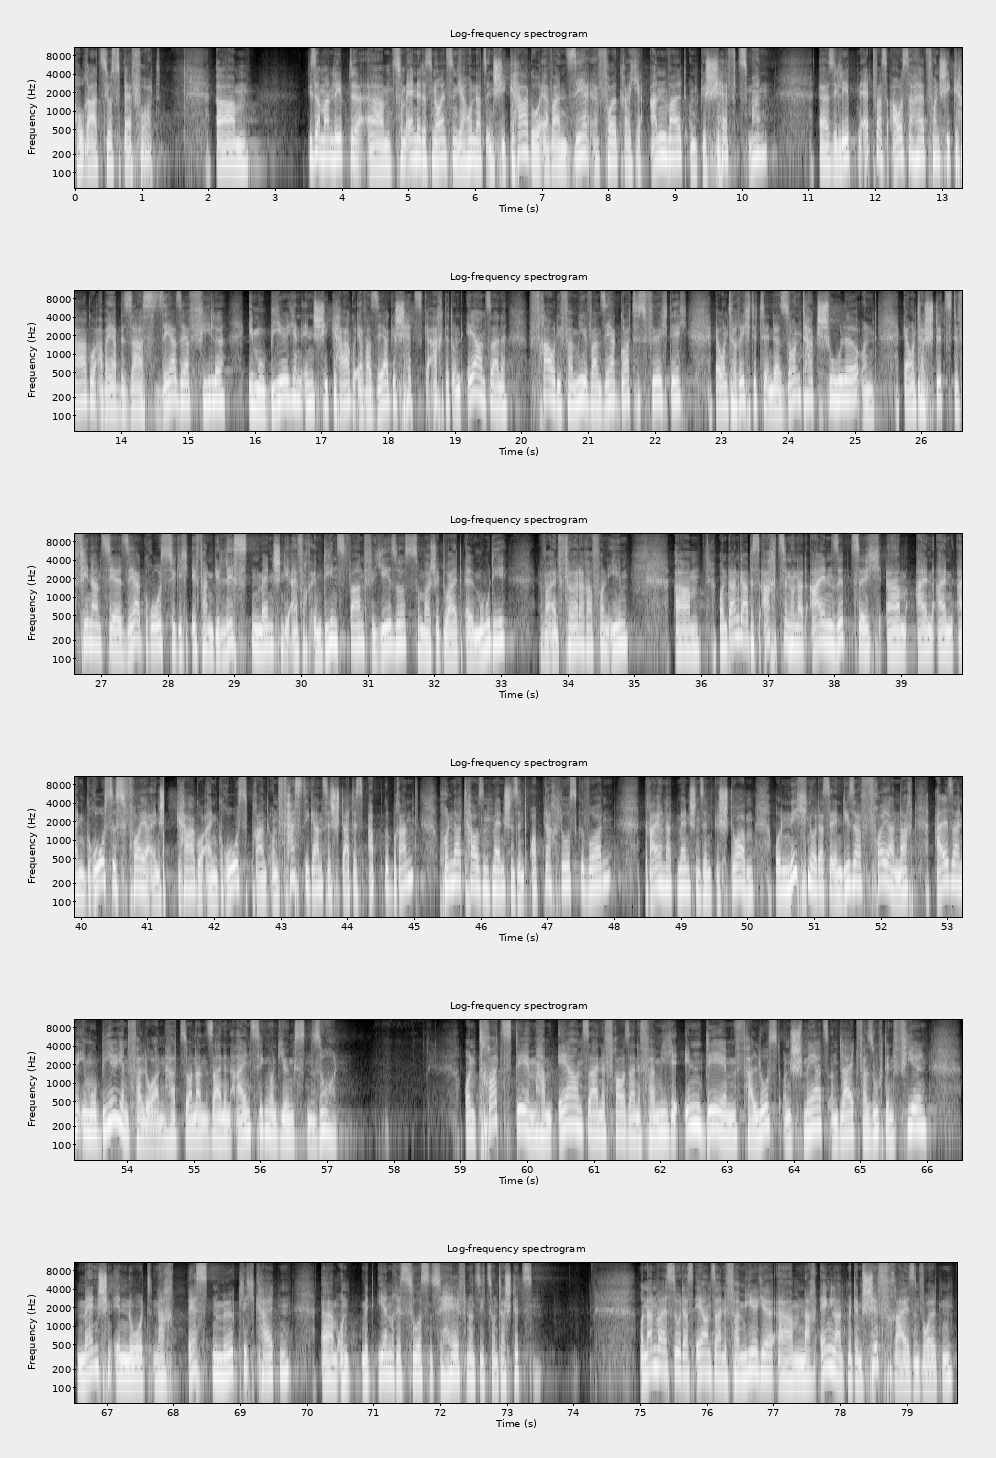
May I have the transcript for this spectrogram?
Horatio Spafford. Ähm, dieser Mann lebte ähm, zum Ende des 19. Jahrhunderts in Chicago. Er war ein sehr erfolgreicher Anwalt und Geschäftsmann. Äh, sie lebten etwas außerhalb von Chicago, aber er besaß sehr, sehr viele Immobilien in Chicago. Er war sehr geschätzt geachtet und er und seine Frau, die Familie, waren sehr gottesfürchtig. Er unterrichtete in der Sonntagsschule und er unterstützte finanziell sehr großzügig Evangelisten, Menschen, die einfach im Dienst waren für Jesus, zum Beispiel Dwight L. Moody. Er war ein Förderer von ihm. Ähm, und dann gab es 1871 ähm, ein, ein, ein großes Feuer in Chicago, ein Großbrand und fast die ganze Stadt ist abgebrannt. 100.000 Menschen sind obdachlos geworden, 300 Menschen sind gestorben. Und nicht nur, dass er in dieser Feuernacht all seine Immobilien verloren hat, sondern seinen einzigen und jüngsten Sohn. Und trotzdem haben er und seine Frau, seine Familie in dem Verlust und Schmerz und Leid versucht, den vielen Menschen in Not nach besten Möglichkeiten ähm, und mit ihren Ressourcen zu helfen und sie zu unterstützen. Und dann war es so, dass er und seine Familie ähm, nach England mit dem Schiff reisen wollten,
